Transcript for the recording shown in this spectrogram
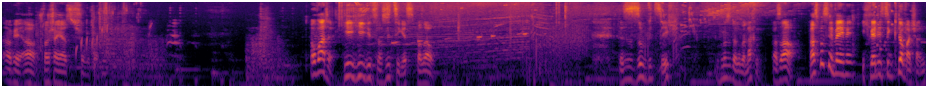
Okay, ah, wahrscheinlich hast du es schon getroffen. Oh, warte. Hier, hier gibt's was Witziges. Pass auf. Das ist so witzig. Ich muss darüber lachen. Pass auf. Was passiert, wenn ich... Ich werde jetzt den Knopf anschauen.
